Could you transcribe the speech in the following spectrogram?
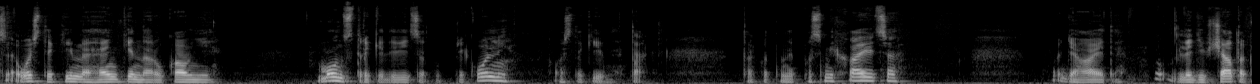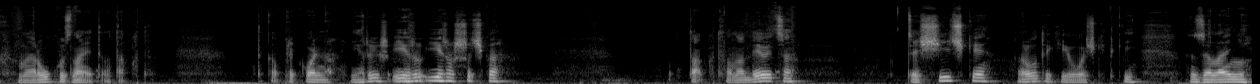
Це ось такі мягенькі нарукавні монстрики. Дивіться, тут прикольні. Ось такі вони. Так. Так от вони посміхаються. Одягаєте. Ну, для дівчаток на руку, знаєте, отак от. Така прикольна ігриш, ігр, іграшечка. Так от вона дивиться. Це щічки, ротики і очки такі зелені.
